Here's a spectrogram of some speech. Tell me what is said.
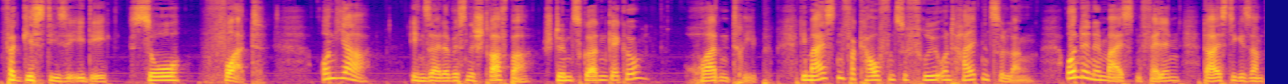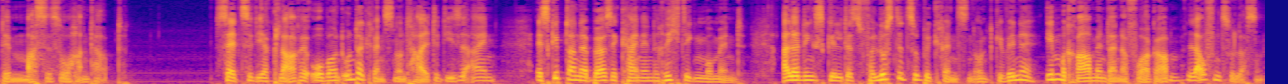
vergiss diese Idee. Sofort. Und ja, Insiderwissen ist strafbar. Stimmt's, Gordon Gecko? Hordentrieb. Die meisten verkaufen zu früh und halten zu lang. Und in den meisten Fällen, da ist die gesamte Masse so handhabt. Setze dir klare Ober- und Untergrenzen und halte diese ein. Es gibt an der Börse keinen richtigen Moment. Allerdings gilt es, Verluste zu begrenzen und Gewinne im Rahmen deiner Vorgaben laufen zu lassen.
